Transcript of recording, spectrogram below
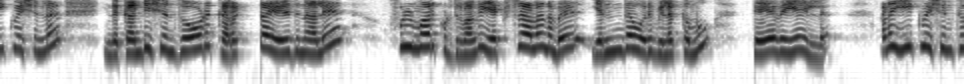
ஈக்குவேஷனில் இந்த கண்டிஷன்ஸோடு கரெக்டாக எழுதினாலே ஃபுல் மார்க் கொடுத்துருவாங்க. எக்ஸ்ட்ராலாம் நம்ம எந்த ஒரு விளக்கமும் தேவையே இல்லை. ஆனால் ஈக்குவேஷனுக்கு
